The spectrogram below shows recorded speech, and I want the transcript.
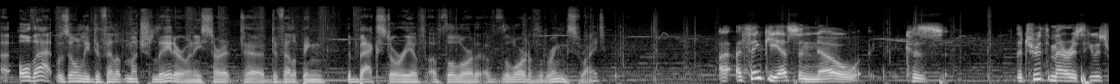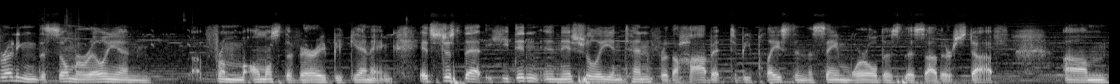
uh, all that was only developed much later when he started uh, developing the backstory of, of the Lord of the Lord of the Rings, right? I, I think yes and no, because the truth of the matter is he was writing the Silmarillion from almost the very beginning. It's just that he didn't initially intend for The Hobbit to be placed in the same world as this other stuff. Um,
